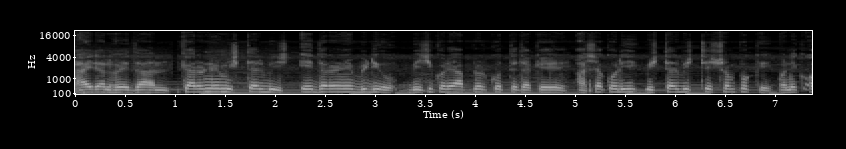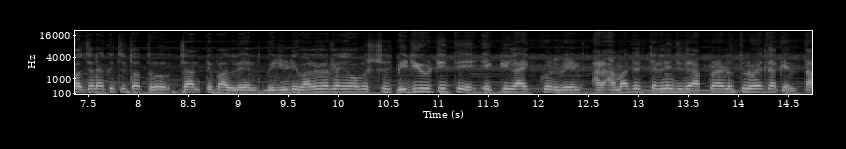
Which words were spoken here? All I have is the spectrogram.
ভাইরাল হয়ে যান। কারণে মিস্টার বিস্ট এই ধরনের ভিডিও বেশি করে আপলোড করতে থাকে। আশা করি মিস্টার বিস্টের সম্পর্কে অনেক অজানা কিছু তথ্য জানতে পারলেন। ভিডিওটি ভালো লাগলে অবশ্যই ভিডিওটিতে একটি লাইক করবেন। আর আমাদের চ্যানেলে যদি আপনারা নতুন হয়ে থাকেন, তা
